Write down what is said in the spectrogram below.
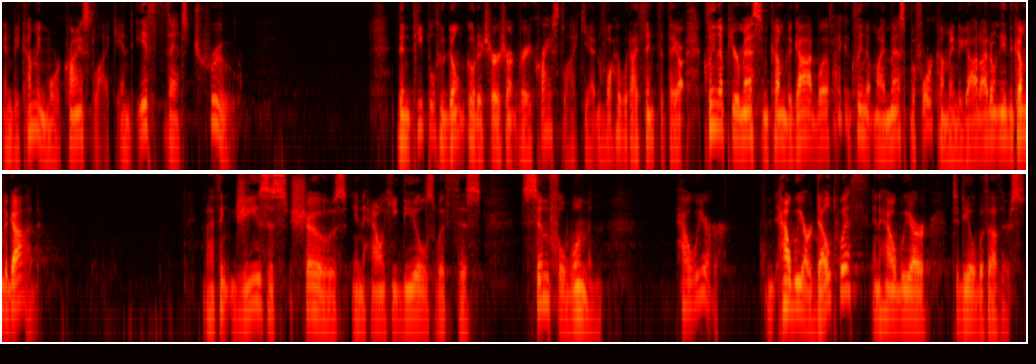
and becoming more Christ like. And if that's true, then people who don't go to church aren't very Christ like yet. And why would I think that they are? Clean up your mess and come to God. Well, if I could clean up my mess before coming to God, I don't need to come to God. And I think Jesus shows in how he deals with this sinful woman how we are how we are dealt with and how we are to deal with others.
